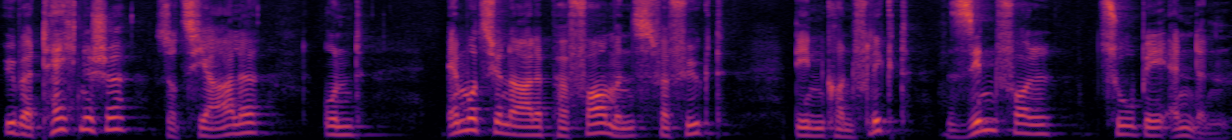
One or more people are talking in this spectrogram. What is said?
über technische, soziale und emotionale Performance verfügt, den Konflikt sinnvoll zu beenden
